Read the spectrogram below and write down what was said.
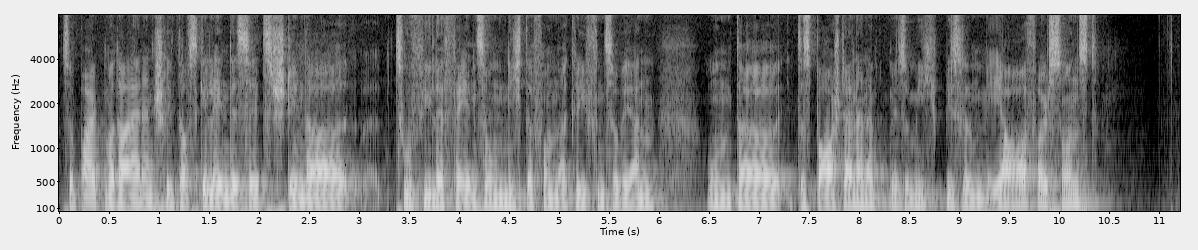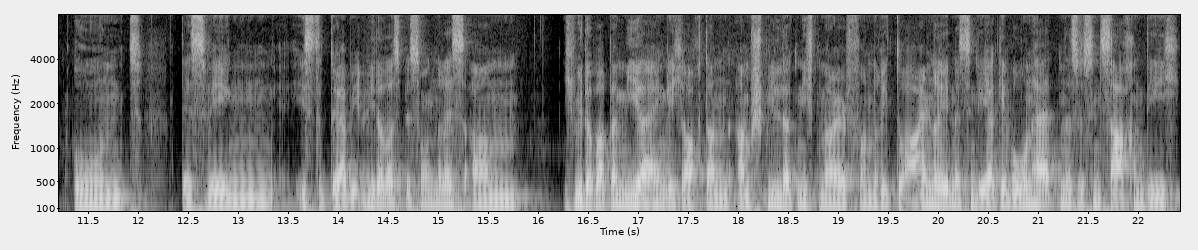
sobald man da einen Schritt aufs Gelände setzt, stehen da zu viele Fans, um nicht davon ergriffen zu werden. Und äh, das baust einen also mich ein bisschen mehr auf als sonst. Und deswegen ist der Derby wieder was Besonderes. Ähm, ich würde aber bei mir eigentlich auch dann am Spieltag nicht mal von Ritualen reden. Das sind eher Gewohnheiten, also es sind Sachen, die ich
